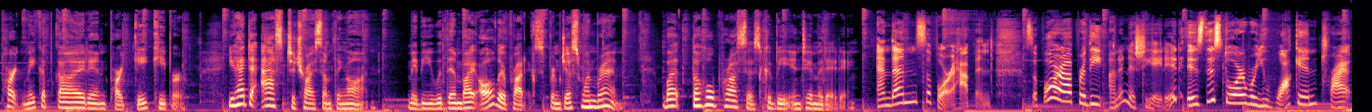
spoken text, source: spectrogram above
part makeup guide and part gatekeeper. You had to ask to try something on. Maybe you would then buy all their products from just one brand. But the whole process could be intimidating. And then Sephora happened. Sephora, for the uninitiated, is this store where you walk in, try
